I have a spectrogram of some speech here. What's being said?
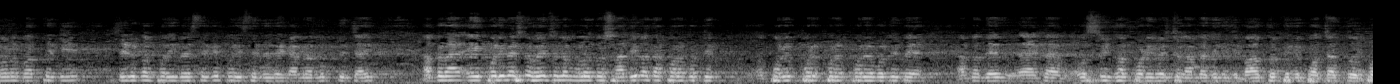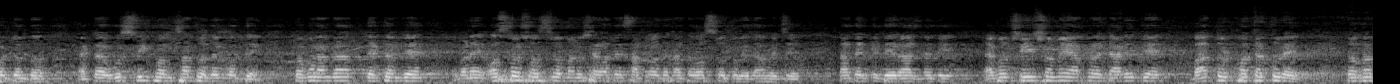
মনোভাব থেকে, সেরকম পরিবেশ থেকে পরিস্থিতি থেকে আমরা মুক্তি চাই। আপনারা এই পরিবেশটা হয়েছিল মূলত স্বাধীনতা পরবর্তী, পরে- পরে- পরে- পরবর্তীতে আপনাদের একটা উশৃঙ্খল পরিবেশ ছিল। আমরা দেখেছি বাহাত্তর থেকে পঁচাত্তর পর্যন্ত একটা উশৃঙ্খল ছাত্রদের মধ্যে। তখন আমরা দেখতাম যে মানে অস্ত্র শস্ত্র মানুষের হাতে ছাত্রদের হাতে অস্ত্র তুলে দেওয়া হয়েছে, তাদেরকে দিয়ে রাজনীতি। এবং সেই সময় আপনারা জানেন যে বাহাত্তর, পঁচাত্তরে তখন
